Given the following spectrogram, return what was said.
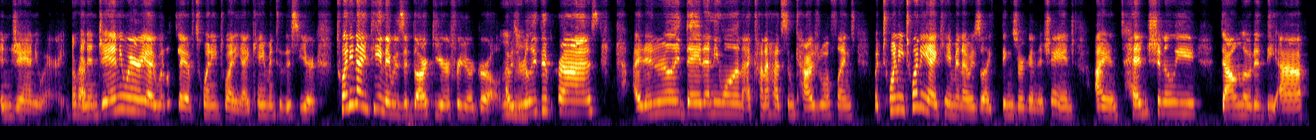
in January. Okay. And in January, I will say of 2020, I came into this year. 2019, it was a dark year for your girl. I was Mhm. really depressed. I didn't really date anyone. I kind of had some casual flings. But 2020, I came in. I was like, things are gonna change. I intentionally downloaded the app.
